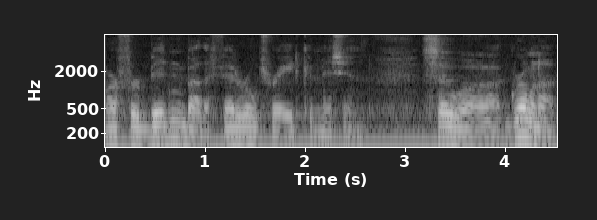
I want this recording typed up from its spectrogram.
are forbidden by the Federal Trade Commission. So, uh, growing up,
